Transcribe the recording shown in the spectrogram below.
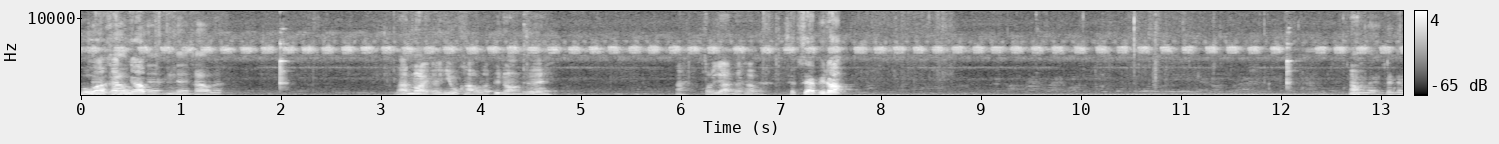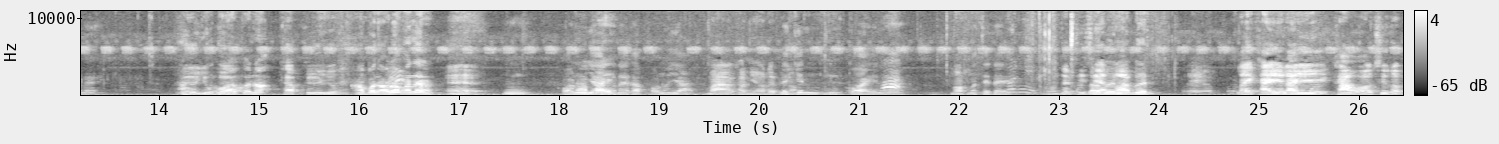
บ่ว่ากันครับแก่แก่ข้าวนะ ร้านหน่อยก็หิวข้าวแล้วพี่น้องเอ้ยอะขออนุญาตนะครับแซ่บๆพี่น้องเอ้ายังไงเป็นยังไงคืออยู่บ่บ่ว่ากันเนาะครับ คืออยู่เอาปลาเถาลงกันซะเอออืมขออนุญาตตามไปด้วยครับขออนุญาตมาข้าวเหนียวได้ได้พี่กินน้องกินก้อยนะเนาะมันจะได้มันจะสิราแซ่บบลื่นราเนาะบลื่นเออครับไรไข่ไรข้าวออกซื้อดอก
